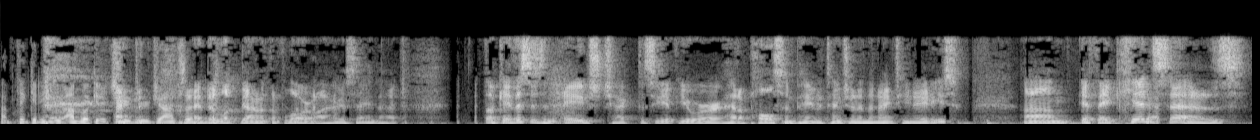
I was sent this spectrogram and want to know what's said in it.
I'm thinking of you. I'm looking at you, Dru Johnson. I had to look down at the floor while you were saying that. Okay, this is an age check to see if you were had a pulse and paying attention in the 1980s. Um, if a kid okay. says,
